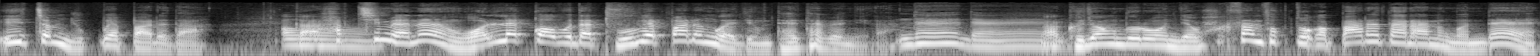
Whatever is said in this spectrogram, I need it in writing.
1.6배 빠르다. 그러니까 어. 합치면은 원래 거보다 두 배 빠른 거예요 지금 델타 변이가. 네, 네. 그러니까 그 정도로 이제 확산 속도가 빠르다라는 건데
